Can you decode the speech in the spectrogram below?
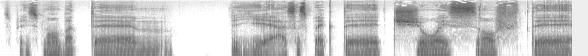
It's pretty small, but um, yeah, I suspect the choice of the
